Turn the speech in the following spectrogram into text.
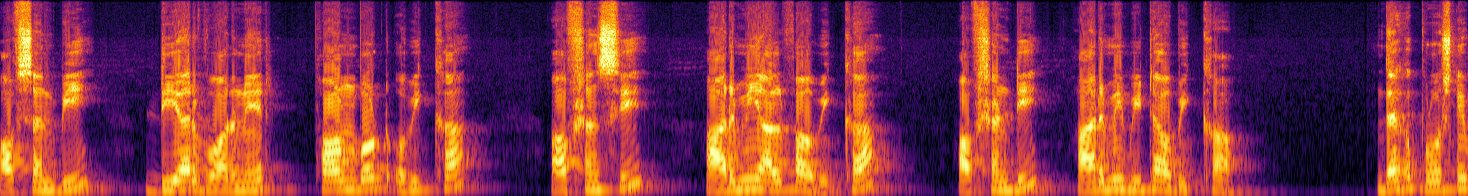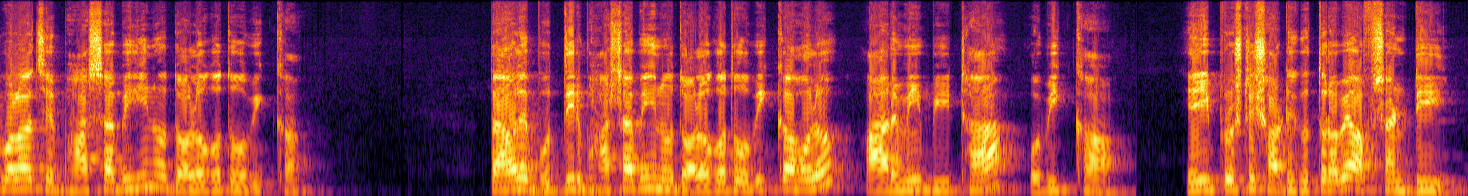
Option B ডিআর বর্ণের ফর্ম বোর্ড অভীক্ষা। অপশান সি আর্মি আলফা অভীক্ষা। অপশান ডি আর্মি বিটা অভীক্ষা। দেখো, প্রশ্নে বলা আছে, ভাষাবিহীন ও দলগত অভীক্ষা। তাহলে বুদ্ধির ভাষাবিহীন ও দলগত অভীক্ষা হলো আর্মি বিঠা অভীক্ষা। এই প্রশ্নের সঠিক উত্তর হবে অপশান ডি।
